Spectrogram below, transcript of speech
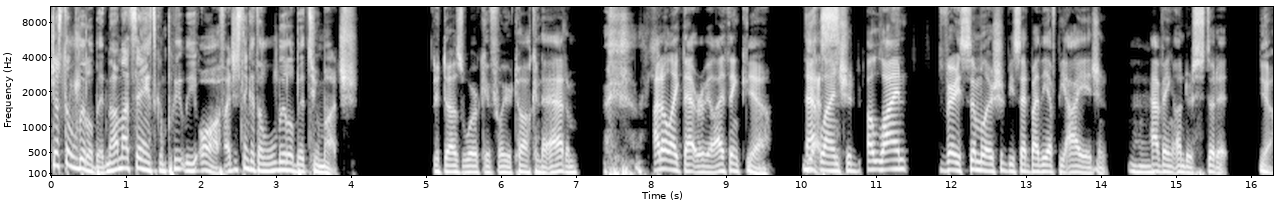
Just a little bit. Now, I'm not saying it's completely off. I just think it's a little bit too much. It does work if you're talking to Adam. I don't like that reveal. I think Yeah, that Yes. line should a line very similar should be said by the FBI agent Mhm. having understood it. Yeah.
